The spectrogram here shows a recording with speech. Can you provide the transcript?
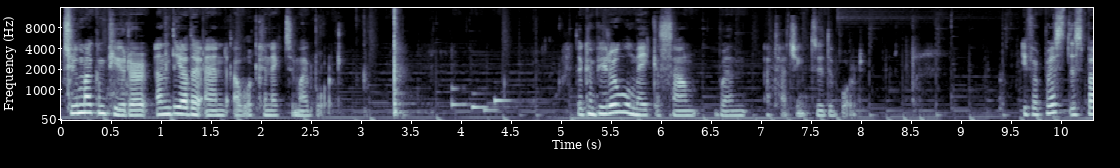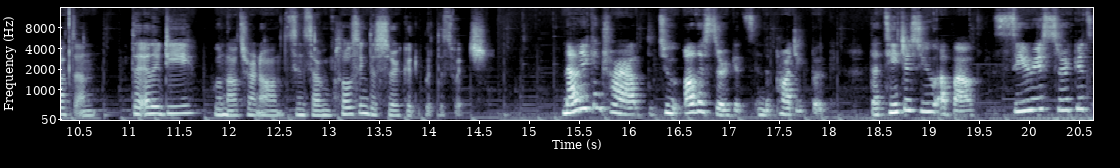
to my computer and the other end I will connect to my board. The computer will make a sound when attaching to the board. If I press this button, the LED will now turn on since I'm closing the circuit with the switch. Now you can try out the two other circuits in the project book that teaches you about series circuits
